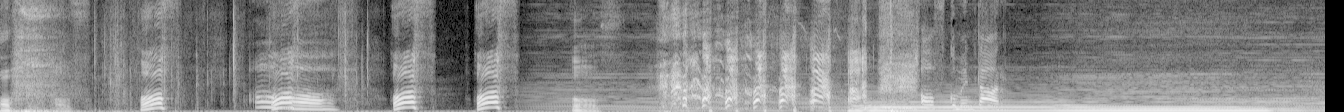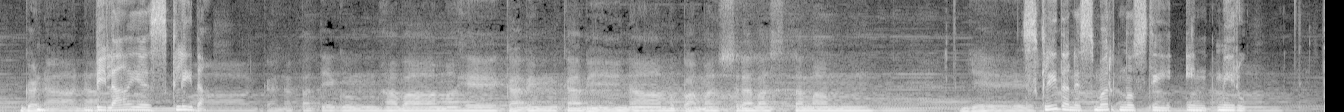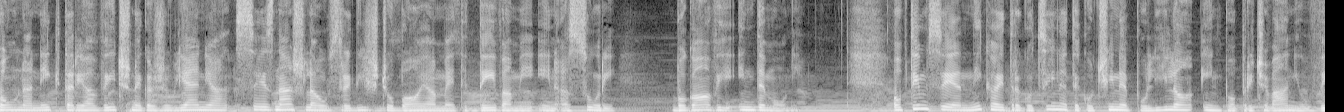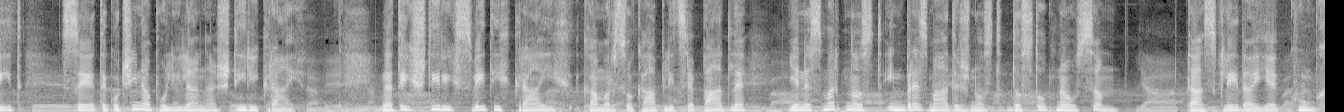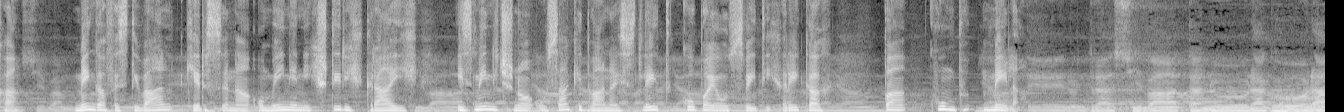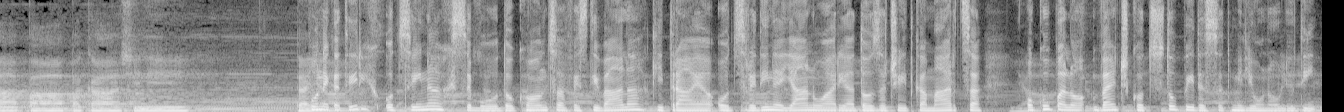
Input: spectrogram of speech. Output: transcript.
Off. Off. Off. Off. Off. Off. Off. Off komentar. Bila je skleda. Ganapatigum havamahe kavim kavinam pamasravastamam. Skleda nesmrtnosti in miru. Polna nektarja večnega življenja se je znašla v središču boja med devami in asuri, bogovi in demoni. Ob tem se je nekaj dragocene tekočine polilo in po pričevanju ved se je tekočina polila na štiri kraje. Na teh štirih svetih krajih, kamor so kapljice padle, je nesmrtnost in brezmadežnost dostopna vsem. Ta skleda je Kumbha, mega festival, kjer se na omenjenih štirih krajih izmenično vsake 12 let kopajo v svetih rekah, pa Kumbh Mela. Po nekaterih ocenah se bo do konca festivala, ki traja od sredine januarja do začetka marca, okupalo več kot 150 milijonov ljudi.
